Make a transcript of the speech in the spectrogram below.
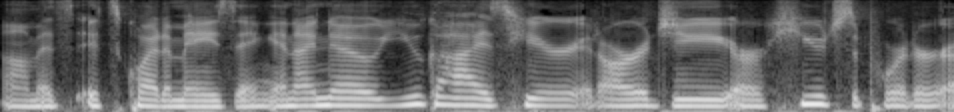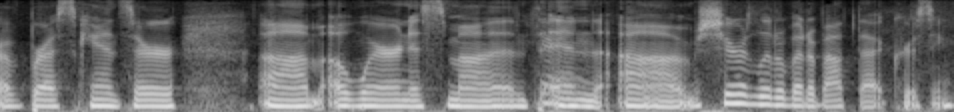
Um, it's it's quite amazing, and I know you guys here at RG are a huge supporter of Breast Cancer um, Awareness Month, and um, share a little bit about that, Chrissy.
